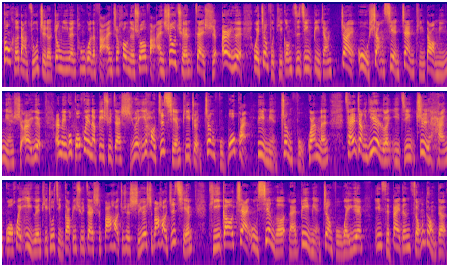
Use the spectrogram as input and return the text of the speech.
共和党阻止了众议院通过的法案之后呢，说法案授权在十二月为政府提供资金，并将债务上限暂停到明年十二月。而美国国会呢，必须在十月一号之前批准政府拨款，避免政府关门。财长耶伦已经致函国会议员，提出警告，必须在十八号，就是十月十八号之前提高债务限额来避免政府违约，因此拜登总统的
